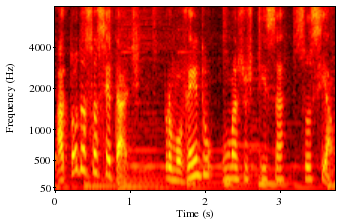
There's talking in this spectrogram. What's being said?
a toda a sociedade, promovendo uma justiça social.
